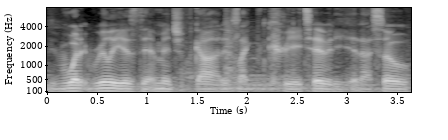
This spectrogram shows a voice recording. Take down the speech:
what it really is the image of God is like creativity. And I, so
